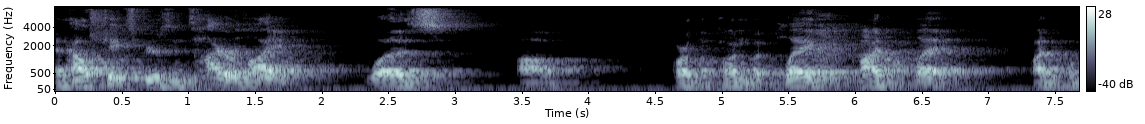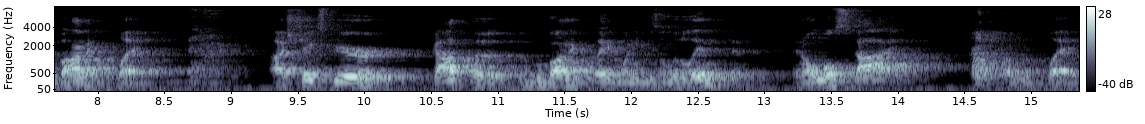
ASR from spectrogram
and how Shakespeare's entire life was, uh, pardon the pun, but plagued by the plague, by the bubonic plague. Uh, Shakespeare got the, the bubonic plague when he was a little infant and almost died from the plague.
